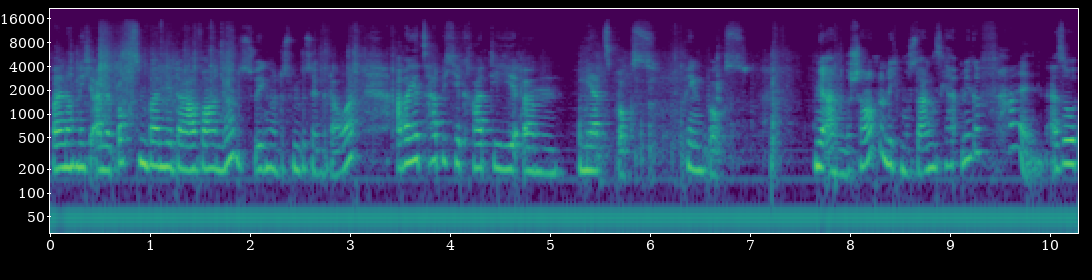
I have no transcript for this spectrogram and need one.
weil noch nicht alle Boxen bei mir da waren. Ne? Deswegen hat es ein bisschen gedauert. Aber jetzt habe ich hier gerade die ähm, Märzbox, Pinkbox mir angeschaut und ich muss sagen, sie hat mir gefallen. Also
